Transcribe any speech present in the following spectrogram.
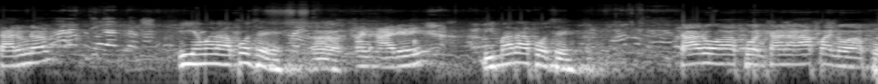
તારું નામ? ઈ અમારા આપો છે. હા. અને આરે ઈ મારા આપો છે. તારો આપો ને તારા આપાનો આપો.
